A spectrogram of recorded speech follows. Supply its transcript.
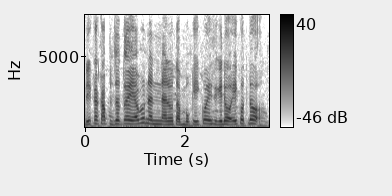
Di ka kapsot eh. Amo nan ano tambuki ko eh. Sige do, ikot do.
